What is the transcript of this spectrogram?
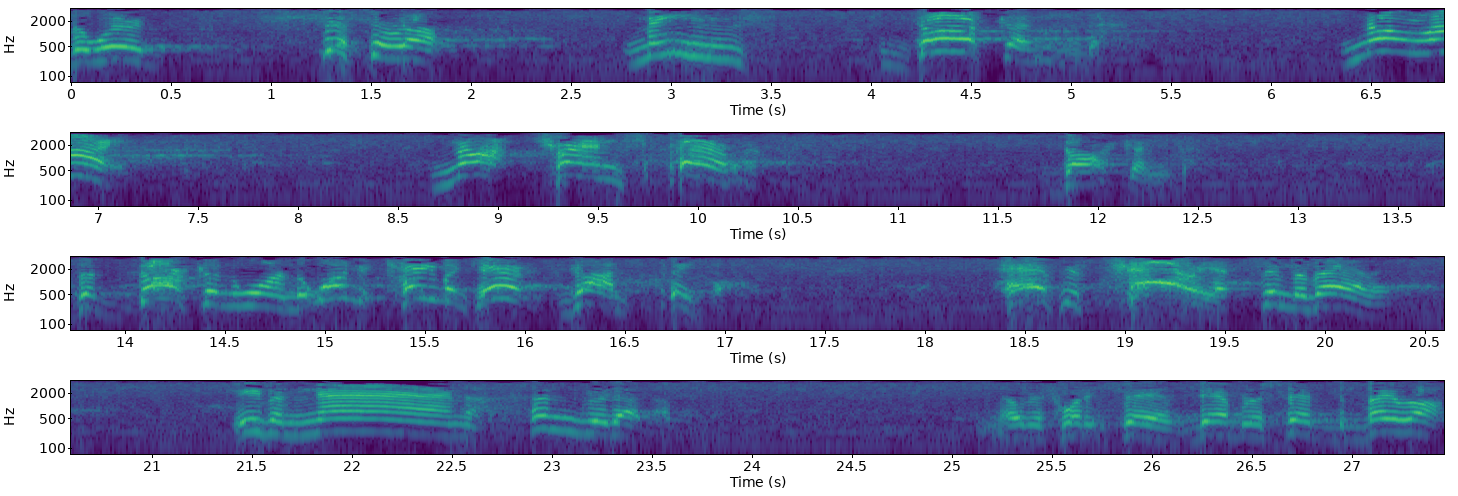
The word Sisera means darkened, no light, not transparent, darkened. The darkened one, the one that came against God's people, has his chariots in the valley. Even 900 of them. Notice what it says. Deborah said to Barak,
